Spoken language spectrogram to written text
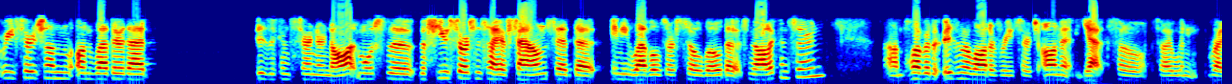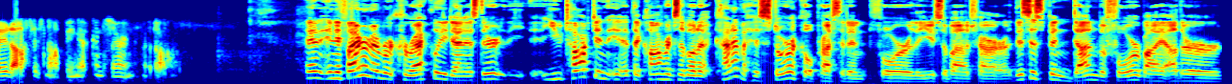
research on on whether that is a concern or not. Most of the, the few sources I have found said that any levels are so low that it's not a concern. Um, however, there isn't a lot of research on it yet, so so I wouldn't write it off as not being a concern at all. And, and if I remember correctly, Dennis, there you talked in, at the conference about a kind of a historical precedent for the use of biochar. This has been done before by other,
